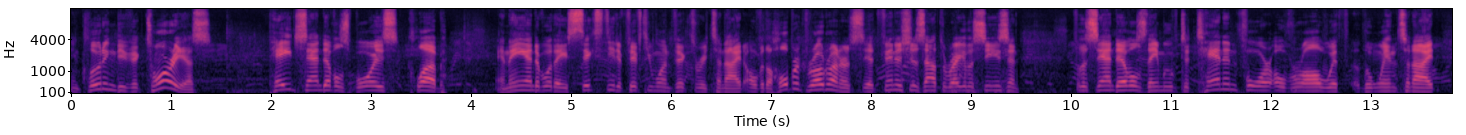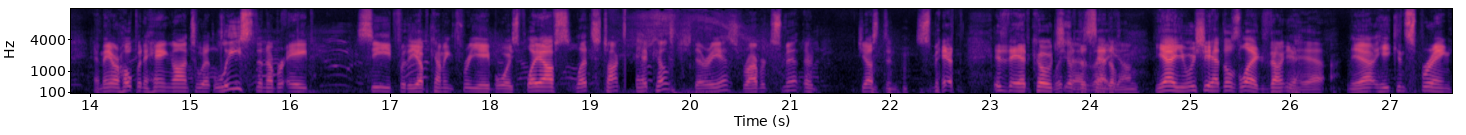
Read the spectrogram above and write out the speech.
including the victorious Page Sand Devils Boys Club. And they end up with a 60 to 51 victory tonight over the Holbrook Roadrunners. It finishes out the regular season for the Sand Devils. They move to 10 and 4 overall with the win tonight, and they are hoping to hang on to at least the number eight seed for the upcoming 3A boys playoffs. Let's talk to the head coach. There he is, Robert Smith. Or Justin Smith is the head coach Wish of the was Sand that Devils. young. Yeah, you wish you had those legs, don't you? Yeah. Yeah, he can spring.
